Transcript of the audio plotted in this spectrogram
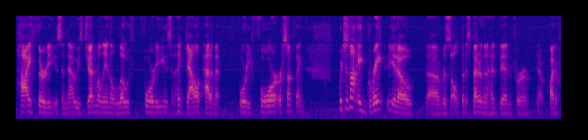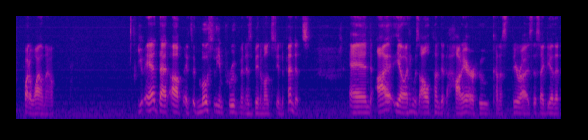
high 30s and now he's generally in the low 40s. And I think Gallup had him at 44 or something, which is not a great, you know, uh, result, but it's better than it had been for you know quite a quite a while now. You add that up, it's, most of the improvement has been amongst independents, and I you know I think it was Allahpundit Hot Air who kind of theorized this idea that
